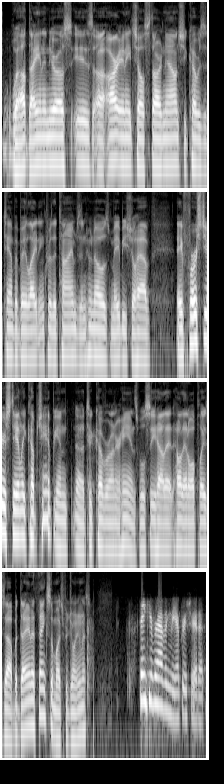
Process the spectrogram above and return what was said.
Well, Diana Nearhos is uh, our NHL star now, and she covers the Tampa Bay Lightning for the Times. And who knows, maybe she'll have a first-year Stanley Cup champion uh, to cover on her hands. We'll see how that how that all plays out. But Diana, thanks so much for joining us. Thank you for having me. I appreciate it.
